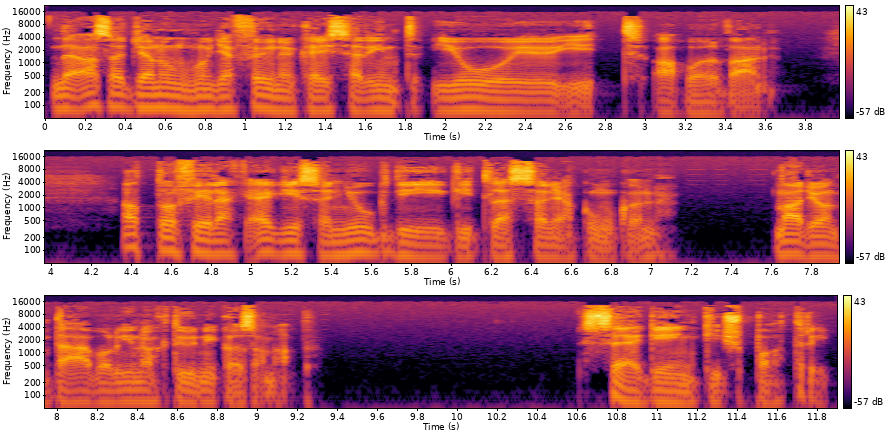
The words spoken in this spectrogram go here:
De az a gyanúm, hogy a főnökei szerint jó ő itt, ahol van. Attól félek egészen nyugdíjig itt lesz a nyakunkon. Nagyon távolinak tűnik az a nap. Szegény kis Patrik.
